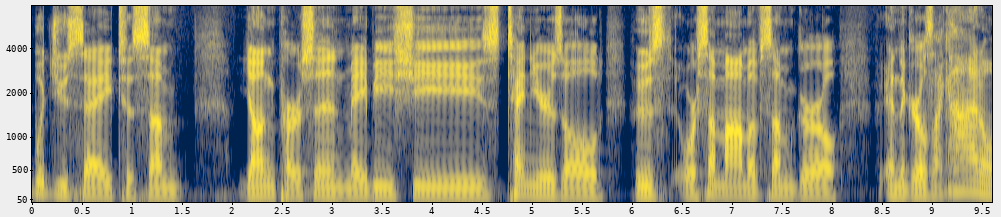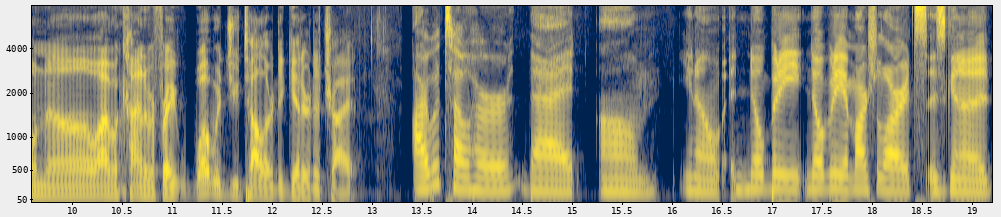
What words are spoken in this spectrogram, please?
would you say to some young person, maybe she's 10 years old, who's or some mom of some girl and the girl's like, "I don't know, I'm kind of afraid." What would you tell her to get her to try it? I would tell her that, um, you know, nobody, nobody at martial arts is gonna,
